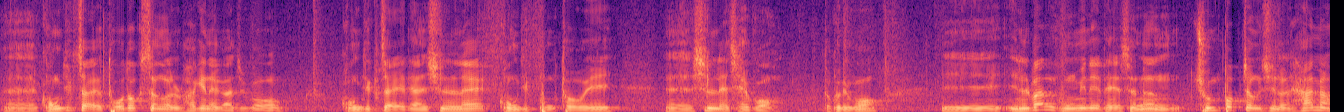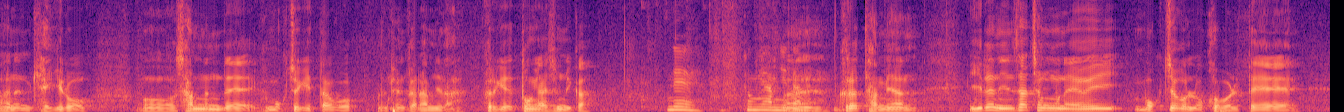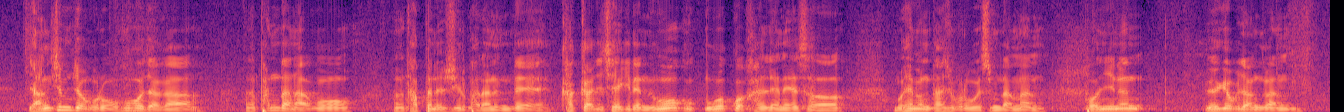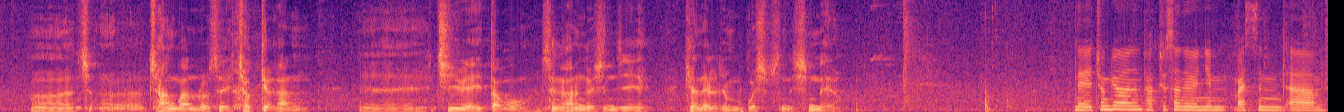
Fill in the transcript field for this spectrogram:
에, 공직자의 도덕성을 확인해 가지고 공직자에 대한 신뢰, 공직풍토의 에, 신뢰 제고 또 그리고 이 일반 국민에 대해서는 준법 정신을 함양하는 계기로 어, 삼는데 그 목적이 있다고 평가를 합니다. 그렇게 동의하십니까? 네, 동의합니다. 네, 그렇다면 이런 인사청문회의 목적을 놓고 볼 때 양심적으로 후보자가 어, 판단하고 어, 답변해 주시길 바라는데 각가지 제기된 의혹, 의혹과 관련해서 뭐 해명 다시 물어보고 있습니다만 본인은 외교부 장관 어, 장관으로서의 적격한 에, 지위에 있다고 생각하는 것인지 견해를 좀 묻고 싶, 싶네요. 네, 존경하는 박주선 의원님 말씀 음,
